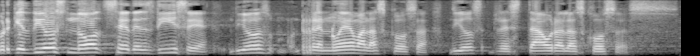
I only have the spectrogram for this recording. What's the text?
Porque Dios no se desdice, Dios renueva las cosas, Dios restaura las cosas.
